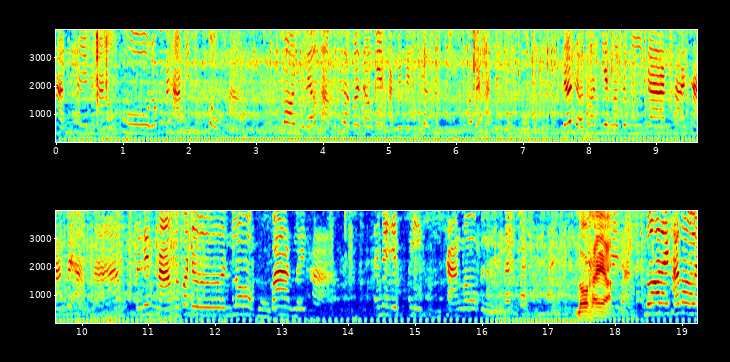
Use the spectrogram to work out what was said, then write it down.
หาพี่ชัยไปหาน้องครูแล้วก็ไปหาพี่บุญส่งค่ะ รออยู่แล้วสามเชือกก็จะเอาแม่ขันไปเป็นเชือกที่สี่เอาแม่ขันเป็นสมทบเดี๋ยวเดี๋ยวตอนเย็นเราจะมีการพาช้างไปอาบน้ำไปเล่นน้ำแล้วก็เดินรอบหมู่บ้านเลยค่ะให้แม่เอฟซีขี่ช้างรอบเลยนะคะรอใครอะ รออะไรคะรออะไร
